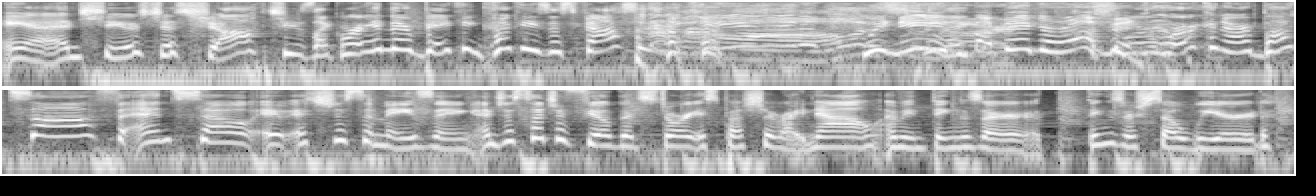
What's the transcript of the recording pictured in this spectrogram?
and she was just shocked. She was like we're in there baking cookies as fast as we can. We need a bigger oven. we're working our butts off and so it, it's just amazing and just such a feel good story especially right now. I mean things are things are so weird.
